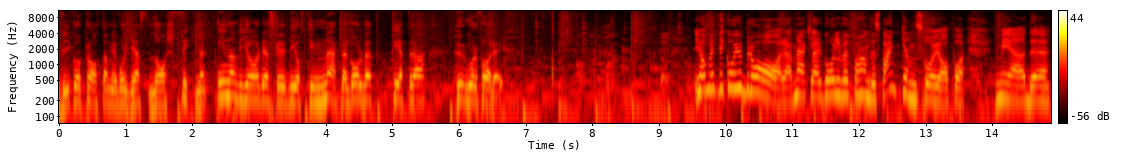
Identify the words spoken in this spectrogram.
Vi kommer att prata med vår gäst Lars Frick. Men innan vi gör det ska vi be oss till mäklargolvet. Petra, hur går det för dig? Ja, men det går ju bra. Mäklargolvet på Handelsbanken står jag på med eh,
